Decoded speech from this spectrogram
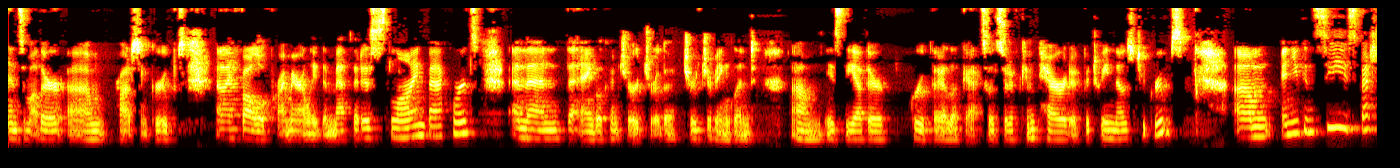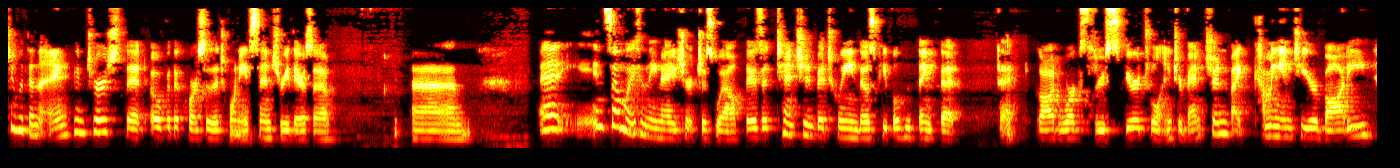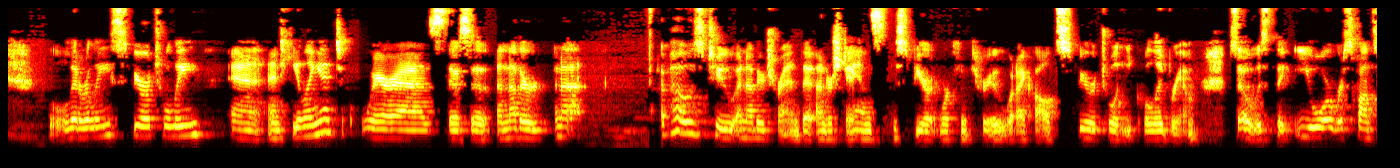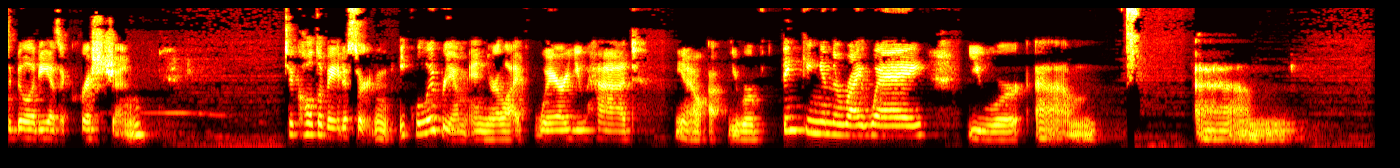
and some other um, Protestant groups. And I follow primarily the Methodist line backwards, and then the Anglican Church or the Church of England um, is the other group that I look at. So it's sort of comparative between those two groups. Um, and you can see, especially within the Anglican Church, that over the course of the 20th century, there's a um, in some ways in the United Church as well, there's a tension between those people who think that that God works through spiritual intervention by coming into your body, literally, spiritually, and, and healing it. Whereas there's a, another, an, opposed to another trend that understands the spirit working through what I called spiritual equilibrium. So it was the, your responsibility as a Christian to cultivate a certain equilibrium in your life where you had, you know, uh, you were thinking in the right way, you were, um, um,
